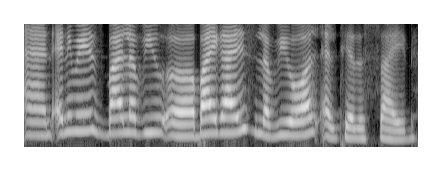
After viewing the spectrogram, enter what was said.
And anyways bye love you uh, bye guys. Love you all. Althea this side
